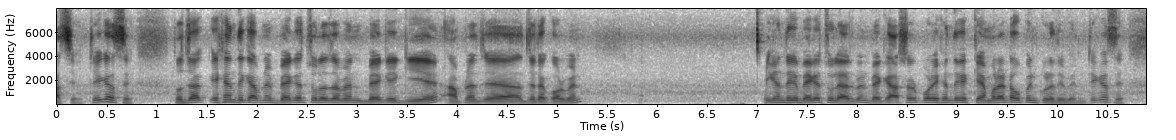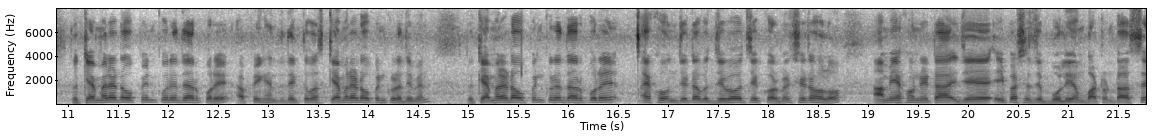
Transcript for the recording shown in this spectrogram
আছে, ঠিক আছে? তো যাক, এখান থেকে আপনি ব্যাগে চলে যাবেন। ব্যাগে গিয়ে আপনার যেটা করবেন এখান থেকে ব্যাগে চলে আসবেন। ব্যাগে আসার পরে এখান থেকে ক্যামেরাটা ওপেন করে দেবেন, ঠিক আছে? তো ক্যামেরাটা ওপেন করে দেওয়ার পরে আপনি এখান থেকে দেখতে পাচ্ছেন, ক্যামেরাটা ওপেন করে দেবেন। তো ক্যামেরাটা ওপেন করে দেওয়ার পরে এখন যেটা যেভাবে চেক করবেন সেটা হলো, আমি এখন এটা যে এই পাশে যে ভলিউম বাটনটা আছে,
